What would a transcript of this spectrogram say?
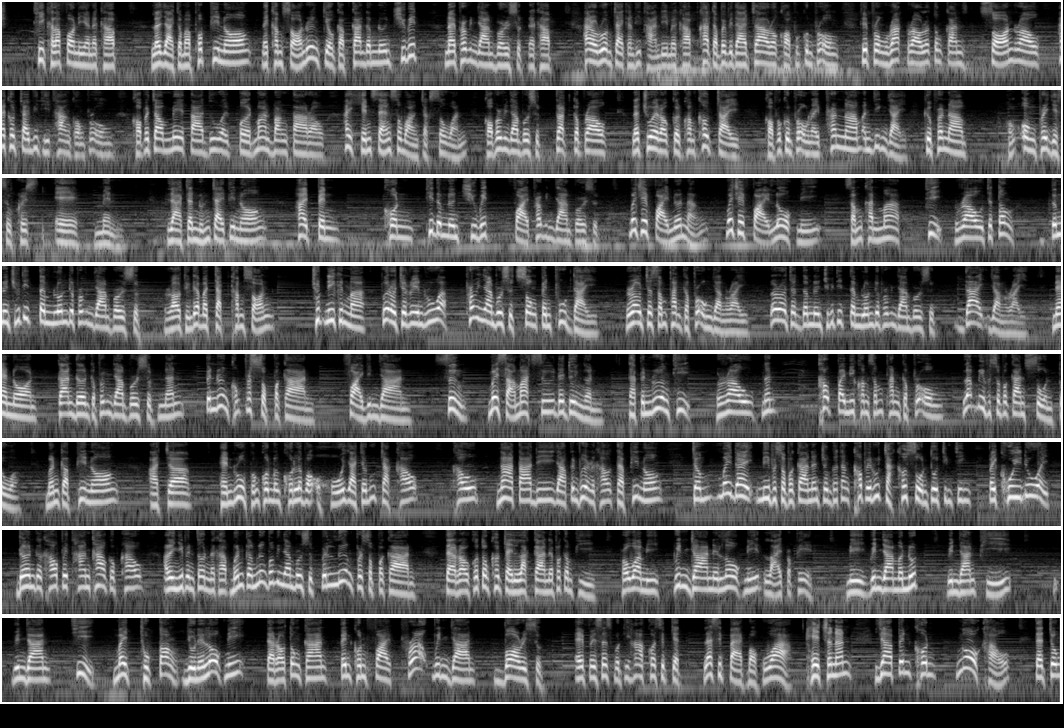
ที่แคลิฟอร์เนียนะครับ และอยากจะมาพบพี่น้องในคำสอนเรื่องเกี่ยวกับการดำเนินชีวิตในพระวิญญาณบริสุทธิ์นะครับ ให้เราร่วมใจกันที่ฐานดีไหมครับ ข้าแต่พระบิดาเจ้าเราขอบพระคุณพระองค์ ที่พระองค์รักเราและต้องการสอนเราให้เข้าใจวิถีทางของพระองค์ ขอพระเจ้าเมตตาด้วย เปิดม่านบังตาเรา ให้เห็นแสงสว่างจากสวรรค์ ขอพระวิญญาณบริสุทธิ์ตรัสกับเรา และช่วยเราเกิดความเข้าใจ ขอบพระคุณพระองค์ในพระนามอันยิ่งใหญ่ คือพระนามขององค์พระเยซูคริสต์เอเมน อยากจะหนุนใจพี่น้องให้เป็นคนที่ดำเนินชีวิตฝ่ายพระวิญญาณบริสุทธิ์ ไม่ใช่ฝ่ายเนื้อหนัง ไม่ใช่ฝ่ายโลกนี้สำคัญมากที่เราจะต้องดำเนินชีวิตที่เต็มล้นด้วยพระวิญญาณบริสุทธิ์ เราถึงได้มาจัดคำสอนชุดนี้ขึ้นมา เพื่อเราจะเรียนรู้ว่าพระวิญญาณบริสุทธิ์ทรงเป็นผู้ใด เราจะสัมพันธ์กับพระองค์อย่างไร แล้วเราจะดำเนินชีวิตที่เต็มล้นด้วยพระวิญญาณบริสุทธิ์ได้อย่างไร แน่นอนการเดินกับพระวิญญาณบริสุทธิ์นั้น เป็นเรื่องของประสบการณ์ ฝ่ายวิญญาณ ซึ่งไม่สามารถซื้อได้ด้วยเงิน แต่เป็นเรื่องที่ เรานั้นเข้าไปมีความสัมพันธ์กับพระองค์ และมีประสบการณ์ส่วนตัว เหมือนกับพี่น้องอาจจะเห็นรูปของคนบางคนแล้วบอกโอ้โห อยากจะรู้จักเขาเขาหน้าตาดีอยากเป็นเพื่อนกับเขา แต่พี่น้องจะไม่ได้มีประสบการณ์นั้นจนกระทั่งเข้าไปรู้จักเขาส่วนตัวจริง ๆ ไปคุยด้วย เดินกับเขาไปทานข้าวกับเขาอะไรอย่างนี้เป็นต้นนะครับ เหมือนกับเรื่องพระวิญญาณบริสุทธิ์เป็นเรื่องประสบการณ์ แต่เราก็ต้องเข้าใจหลักการในพระคัมภีร์ เพราะว่ามีวิญญาณในโลกนี้หลายประเภท มีวิญญาณมนุษย์ วิญญาณผี วิญญาณที่ไม่ถูกต้องอยู่ในโลกนี้ แต่เราต้องการเป็นคนฝ่ายพระวิญญาณบริสุทธิ์เอเฟซัสบทที่5ข้อ17 และ 18 บอกว่า เหตุฉะนั้นอย่าเป็นคนโง่เขลาแต่จง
